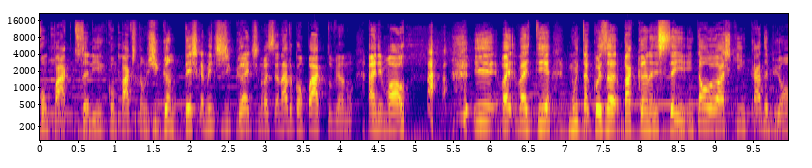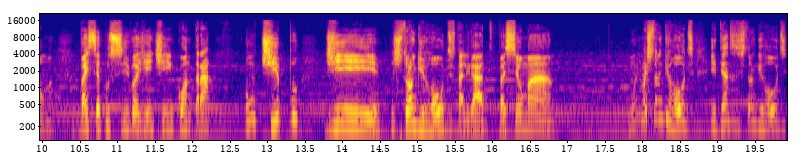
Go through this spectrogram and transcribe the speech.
compactos ali, compactos não, gigantescamente gigantes, não vai ser nada compacto vendo animal. e vai, vai ter muita coisa bacana nisso aí. Então eu acho que em cada bioma vai ser possível a gente encontrar um tipo de stronghold, tá ligado? Vai ser uma uma Stronghold e dentro dessa Stronghold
